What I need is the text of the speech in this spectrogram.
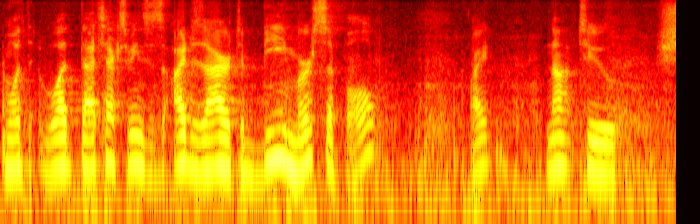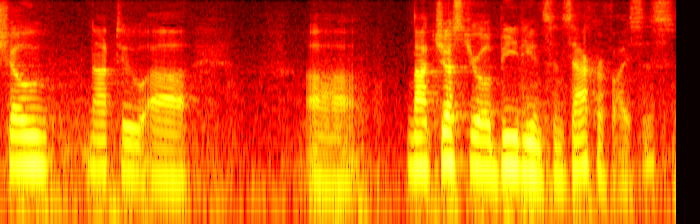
And what, what that text means is, I desire to be merciful, right? Not to show, not to, uh, uh, not just your obedience and sacrifices.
